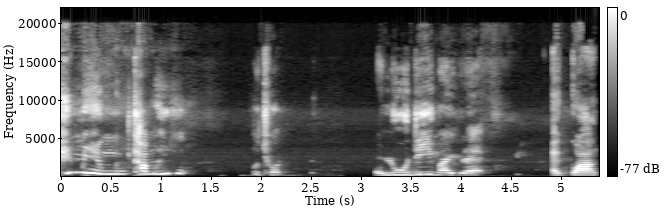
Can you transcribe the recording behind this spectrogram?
พี่เมียมึงทำให้ประชด ไอ้รูดี้มาอีกแล้ว ไอ้กวาง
